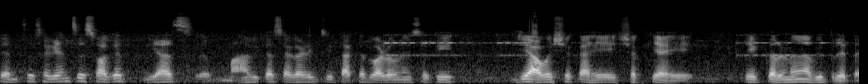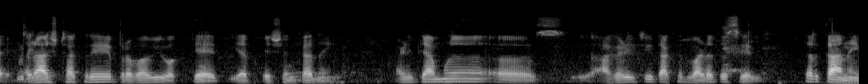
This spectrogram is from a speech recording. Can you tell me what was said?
त्यांचं सगळ्यांचं स्वागत या महाविकास आघाडीची ताकद वाढवण्यासाठी जे आवश्यक आहे शक्य आहे ते करणं अभिप्रेत आहे. राज ठाकरे प्रभावी वक्ते आहेत यात काही शंका नाही. आणि त्यामुळं आघाडीची ताकद वाढत असेल तर का नाही?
